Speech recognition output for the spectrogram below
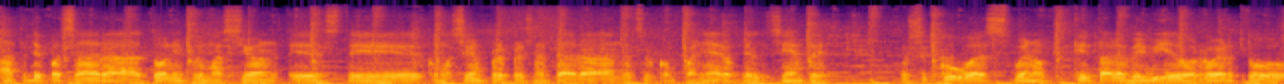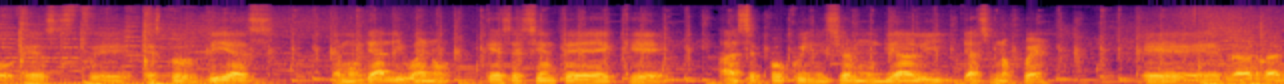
antes de pasar a toda la información, este, como siempre, presentar a nuestro compañero que siempre, José Cubas. Bueno, ¿qué tal ha vivido Roberto este, estos días del mundial? Y bueno, ¿qué se siente que hace poco inició el mundial y ya se nos fue? Eh, la verdad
